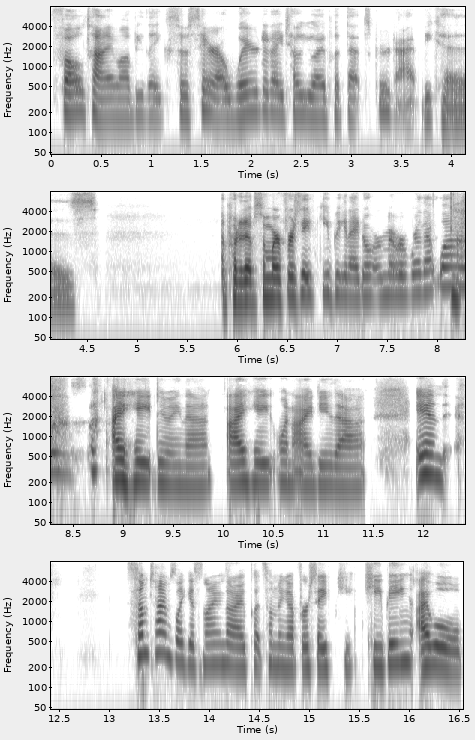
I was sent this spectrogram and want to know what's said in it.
fall time, I'll be like, "So Sarah, where did I tell you I put that skirt at?" Because I put it up somewhere for safekeeping, and I don't remember where that was. I hate doing that. I hate when I do that. And sometimes like it's not even that I put something up for safekeeping. I will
